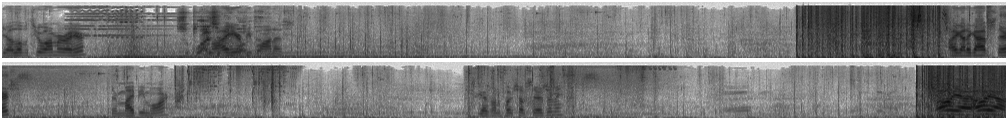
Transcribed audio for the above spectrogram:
Yeah, level 2 armor right here. Supplies Oh, I hear people on us. I got a guy upstairs. There might be more. You guys want to push upstairs with me? Oh yeah, oh yeah.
